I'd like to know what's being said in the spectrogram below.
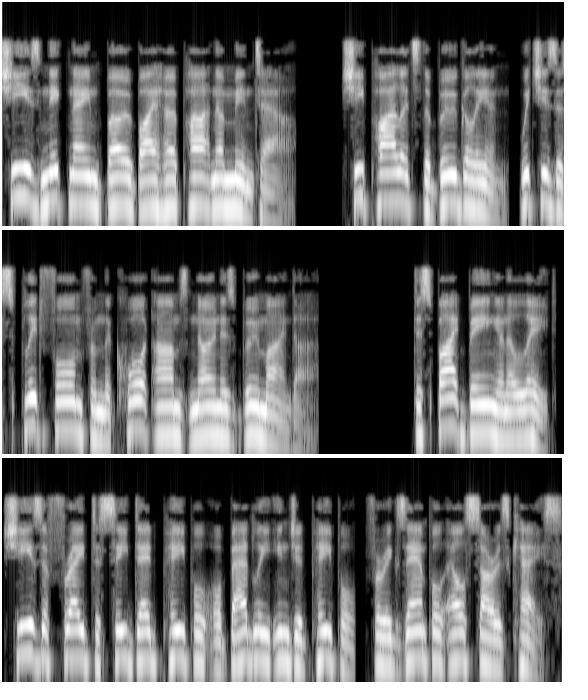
she is nicknamed Bo by her partner Mintao. She pilots the Boogalion, which is a split form from the Quart arms known as Boominder. Despite being an elite, she is afraid to see dead people or badly injured people, for example El Sura's case.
